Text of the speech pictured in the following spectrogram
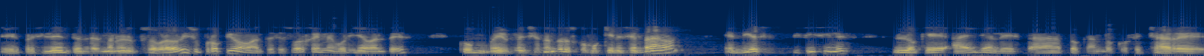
el presidente Andrés Manuel López Obrador y su propio antecesor Jaime Bonilla Valdés, eh, mencionándolos como quienes sembraron en días difíciles lo que a ella le está tocando cosechar. eh,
